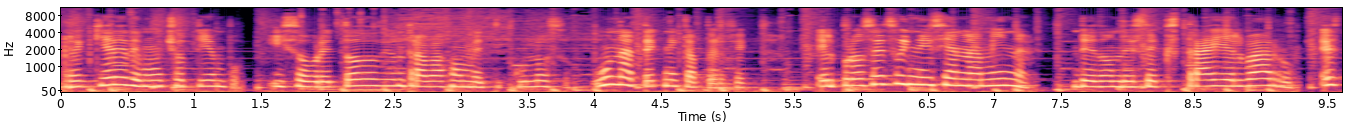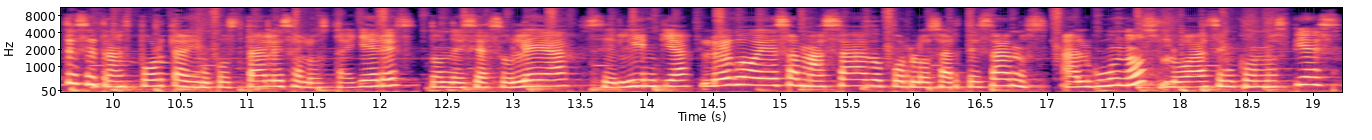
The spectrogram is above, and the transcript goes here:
requiere de mucho tiempo y sobre todo de un trabajo meticuloso, una técnica perfecta. El proceso inicia en la mina, de donde se extrae el barro. Este se transporta en costales a los talleres, donde se asolea, se limpia, luego es amasado por los artesanos. Algunos lo hacen con los pies,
